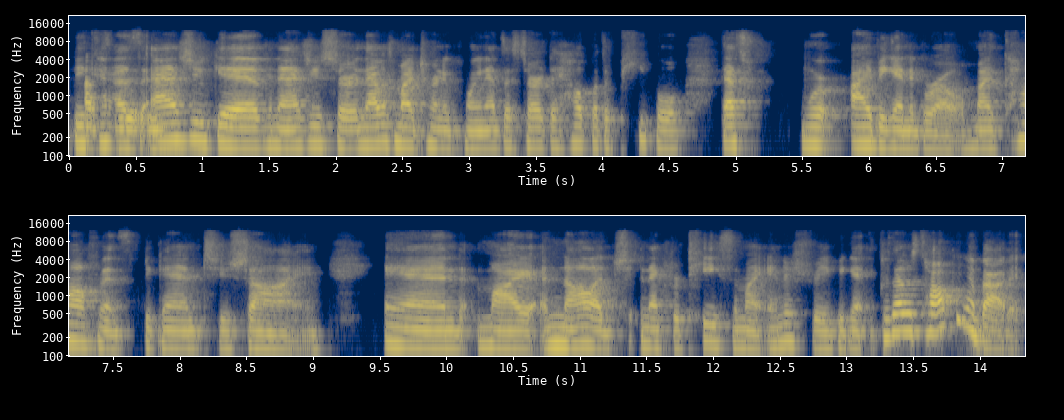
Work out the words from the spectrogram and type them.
because Absolutely. as you give and as you serve, and that was my turning point as I started to help other people, that's where I began to grow. My confidence began to shine and my knowledge and expertise in my industry began because I was talking about it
